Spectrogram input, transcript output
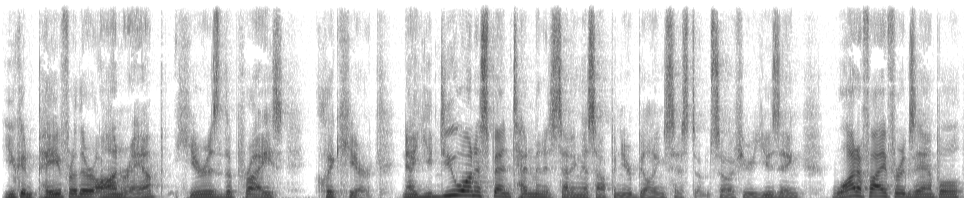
You can pay for their on ramp. Here is the price click here. Now, you do want to spend 10 minutes setting this up in your billing system. So, if you're using Wodify, for example,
